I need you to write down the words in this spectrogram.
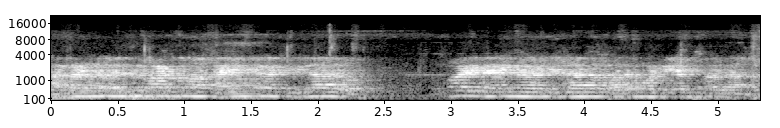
అక్కడ ఉన్న వెసులుబాటు మా కరీంనగర్ జిల్లాలో ఉమ్మడి కరీంనగర్ జిల్లాలో పదమూడు నియోజకవర్గాలు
